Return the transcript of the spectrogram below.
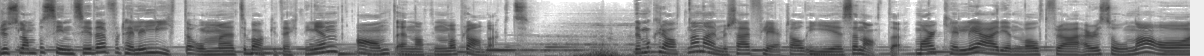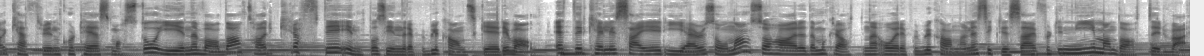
Russland på sin side forteller lite om tilbaketrekningen, annet enn at den var planlagt. Demokratene nærmer seg flertall i Senatet. Mark Kelly er gjenvalgt fra Arizona, og Catherine Cortez Masto i Nevada tar kraftig innpå sin republikanske rival. Etter Kellys seier i Arizona så har demokratene og republikanerne sikret seg 49 mandater hver.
